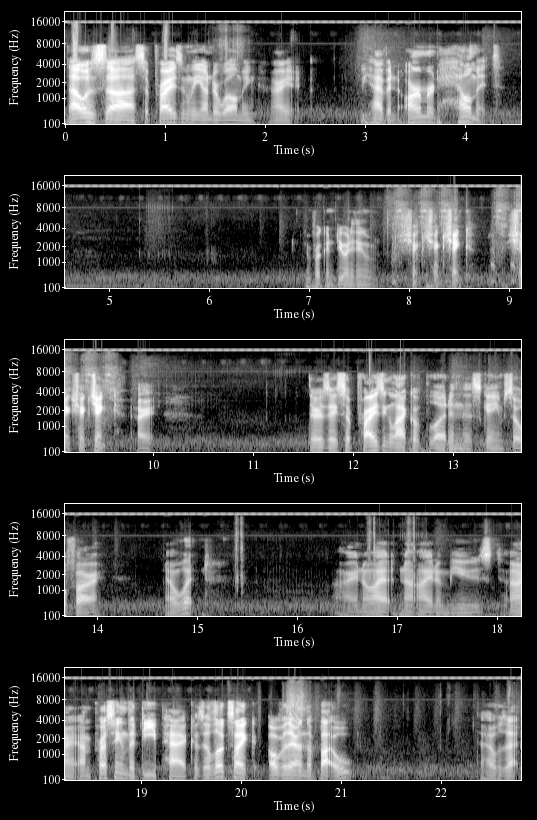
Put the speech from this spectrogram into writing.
that was uh, surprisingly underwhelming. Alright, we have an armored helmet. If I can do anything... Shank, shank, shank. Shank, shank, shank. Alright. There's a surprising lack of blood in this game so far. Now what... Alright, no, not item used. Alright, I'm pressing the D-pad because it looks like over there on the bottom. Oh! The hell was that?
